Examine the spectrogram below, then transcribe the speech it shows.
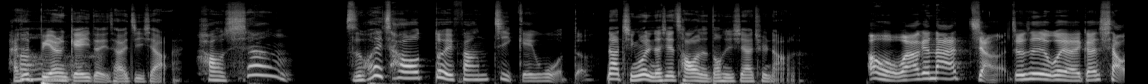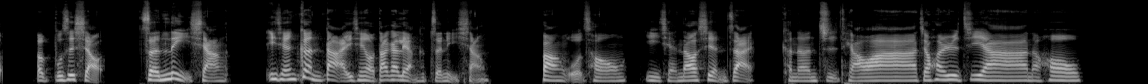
还是别人给你的你才会记下来？哦、好像。只会抄对方寄给我的。那请问你那些抄完的东西现在去哪了？哦，oh, 我要跟大家讲，就是我有一个小，呃，不是小整理箱，以前更大，以前有大概两个整理箱，放我从以前到现在可能纸条啊、交换日记啊，然后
